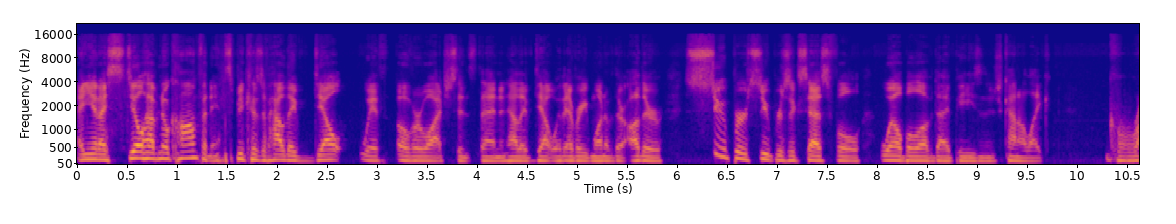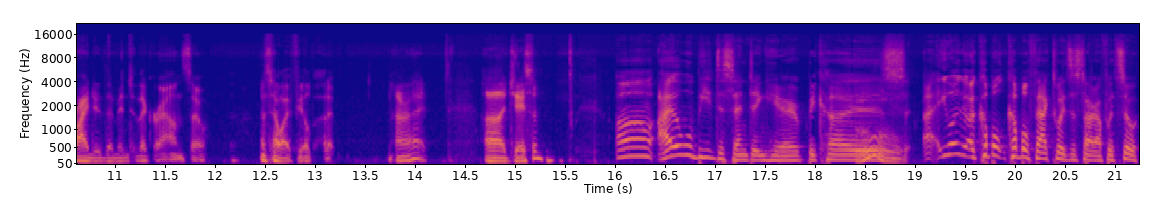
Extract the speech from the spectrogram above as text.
And yet I still have no confidence because of how they've dealt with Overwatch since then and how they've dealt with every one of their other super, super successful, well beloved IPs and just kind of like grinded them into the ground. So that's how I feel about it. All right. Uh, Jason? Um, I will be dissenting here because I, you know, a couple couple factoids to start off with. So,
